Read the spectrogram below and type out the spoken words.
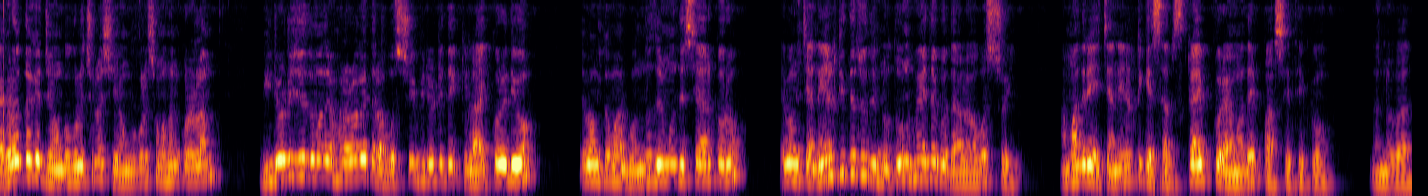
এগারোর দাগের যে অঙ্কগুলো ছিল সেই অঙ্কগুলো সমাধান করালাম। ভিডিওটি যদি তোমাদের ভালো লাগে, তাহলে অবশ্যই ভিডিওটিতে একটি লাইক করে দিও এবং তোমার বন্ধুদের মধ্যে শেয়ার করো। এবং চ্যানেলটিতে যদি নতুন হয়ে থাকো, তাহলে অবশ্যই আমাদের এই চ্যানেলটিকে সাবস্ক্রাইব করে আমাদের পাশে থেকো। ধন্যবাদ।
